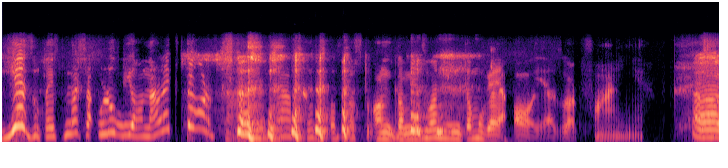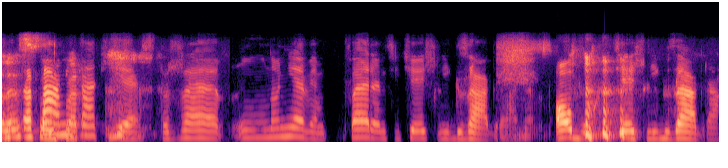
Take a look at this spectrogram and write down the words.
Jezu, to jest nasza ulubiona lektorka. Po prostu on do mnie dzwoni i mi to mówi, ja, o Jezu, jak fajnie. Ale Czasami super. tak jest, że no nie wiem, Ferenc i Cieślik zagra, nie wiem, Obuch i Cieślik zagra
